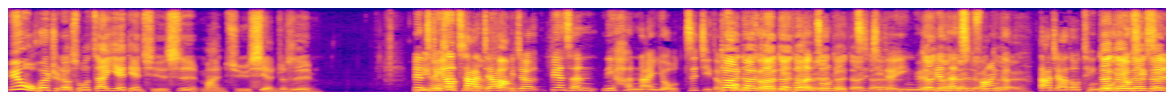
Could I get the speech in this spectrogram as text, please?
因为我会觉得说，在夜店其实是蛮局限，就是变成要大家比较，变成你很难有自己的风格，你不能做你自己的音乐，变成是放一个大家都听过，尤其是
